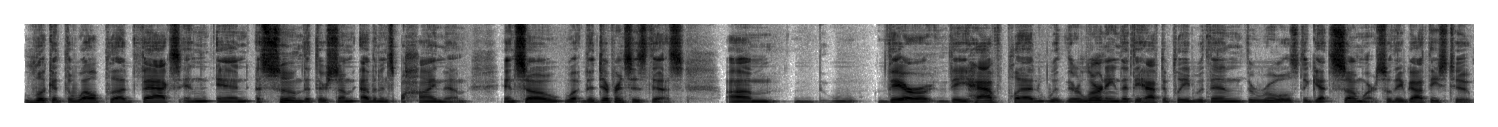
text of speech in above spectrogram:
look at the well pled facts and, and assume that there's some evidence behind them. And so, what the difference is this. Um, they're, they have pled with they're learning that they have to plead within the rules to get somewhere. So they've got these two.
